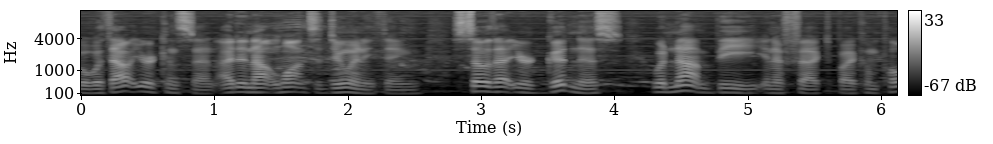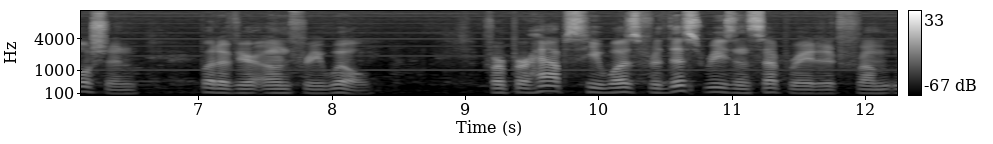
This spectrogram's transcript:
But without your consent, I did not want to do anything, so that your goodness would not be in effect by compulsion, but of your own free will. For perhaps he was for this reason separated from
